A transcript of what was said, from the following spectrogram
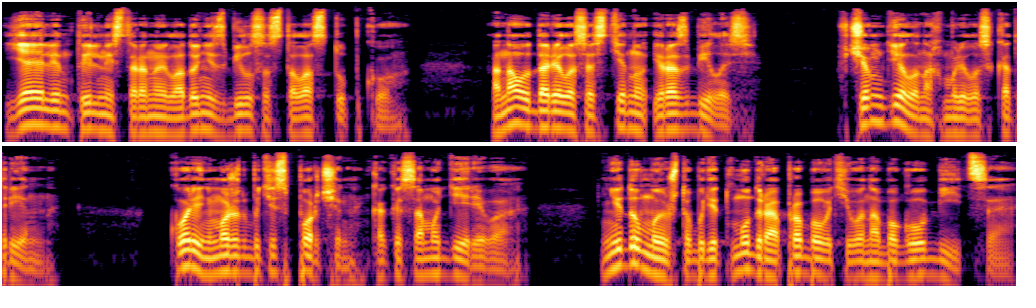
Яйлин тыльной стороной ладони сбил со стола ступку. Она ударилась о стену и разбилась. «В чем дело?» – нахмурилась Катрин. «Корень может быть испорчен, как и само дерево. Не думаю, что будет мудро опробовать его на бога-убийце».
